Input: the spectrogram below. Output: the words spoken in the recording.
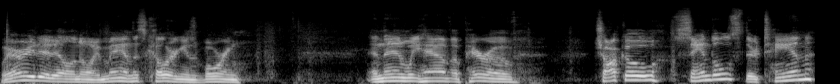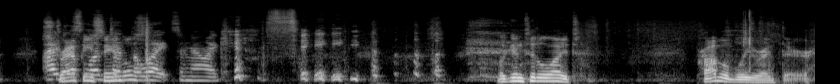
we already did Illinois. Man, this coloring is boring. And then we have a pair of Chaco sandals. They're tan, strappy sandals. light, so now I can't see. Look into the light. Probably right there.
